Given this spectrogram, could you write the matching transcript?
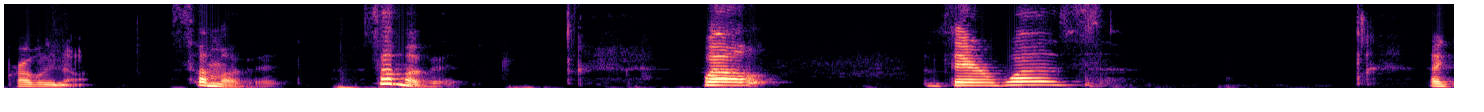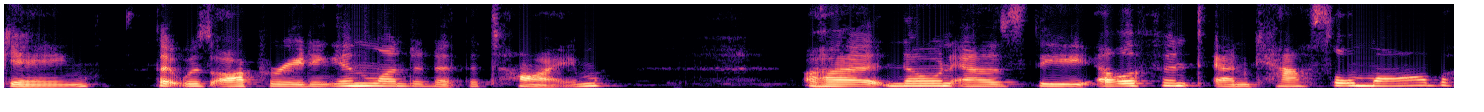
probably not. Some of it. Some of it. Well, there was a gang that was operating in London at the time, uh, known as the Elephant and Castle Mob.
